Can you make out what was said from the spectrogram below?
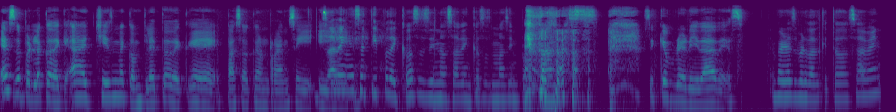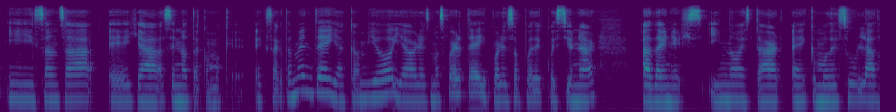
es súper loco de que, ah, chisme completo de qué pasó con Ramsey y... Saben ese tipo de cosas y no saben cosas más importantes. Así que prioridades. Pero es verdad que todos saben y Sansa eh, ya se nota como que exactamente, ya cambió y ahora es más fuerte y por eso puede cuestionar a Daenerys y no estar eh, como de su lado.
